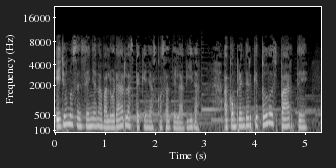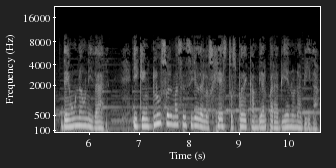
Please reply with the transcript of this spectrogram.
Ellos nos enseñan a valorar las pequeñas cosas de la vida, a comprender que todo es parte de una unidad y que incluso el más sencillo de los gestos puede cambiar para bien una vida.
